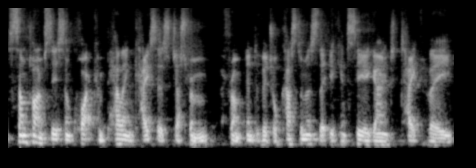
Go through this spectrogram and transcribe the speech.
sometimes there's some quite compelling cases just from from individual customers that you can see are going to take the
